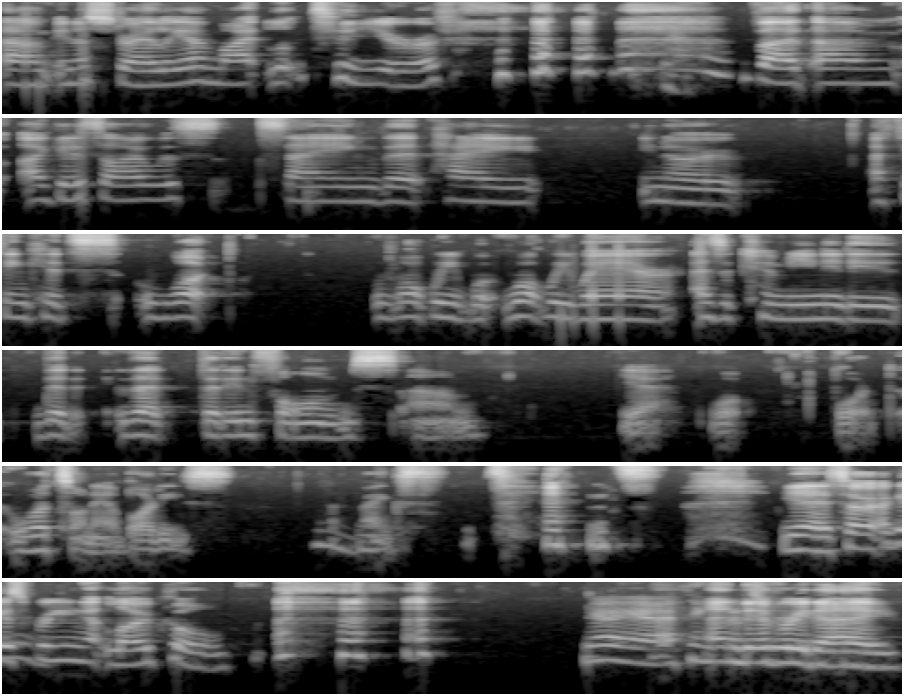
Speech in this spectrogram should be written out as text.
um, in Australia might look to Europe, but um, I guess I was saying that, hey, you know, I think it's what what we what we wear as a community that that that informs, um, yeah, what what what's on our bodies. That makes sense. Yeah, so I guess bringing it local Yeah, yeah. I think and every really day.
